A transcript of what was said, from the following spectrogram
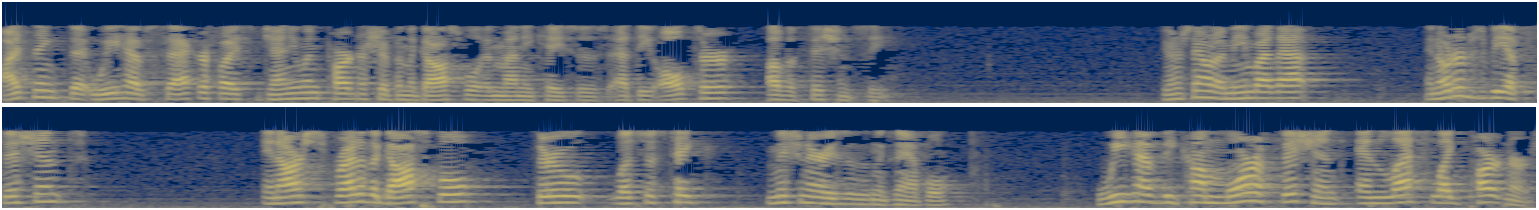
I think that we have sacrificed genuine partnership in the gospel in many cases at the altar of efficiency. Do you understand what I mean by that? In order to be efficient in our spread of the gospel through, let's just take missionaries as an example, we have become more efficient and less like partners.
